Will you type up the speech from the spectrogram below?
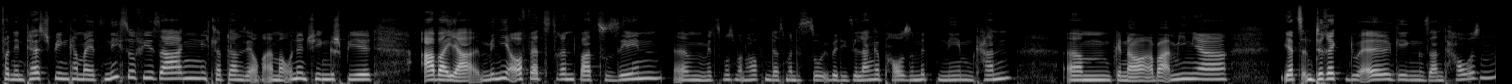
von den Testspielen kann man jetzt nicht so viel sagen. Ich glaube, da haben sie auch einmal unentschieden gespielt. Aber ja, Mini-Aufwärtstrend war zu sehen. Ähm, jetzt muss man hoffen, dass man das so über diese lange Pause mitnehmen kann. Ähm, genau, aber Arminia jetzt im direkten Duell gegen Sandhausen.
